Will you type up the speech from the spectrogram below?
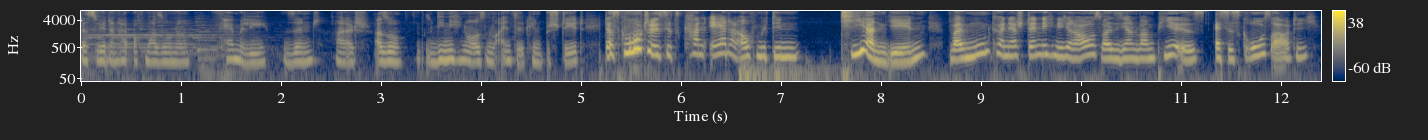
dass wir dann halt auch mal so eine Family sind, halt. Also, die nicht nur aus einem Einzelkind besteht. Das Gute ist, jetzt kann er dann auch mit den Tieren gehen, weil Moon kann ja ständig nicht raus, weil sie ja ein Vampir ist. Es ist großartig.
